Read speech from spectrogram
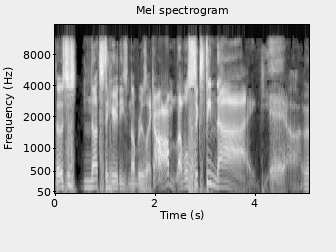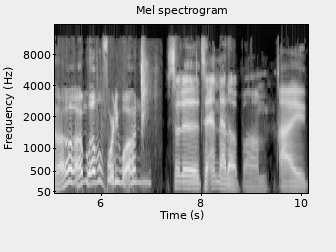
So it's just nuts to hear these numbers like, oh, I'm level 69. Yeah. Oh, I'm level 41. So to, to end that up, um, I,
